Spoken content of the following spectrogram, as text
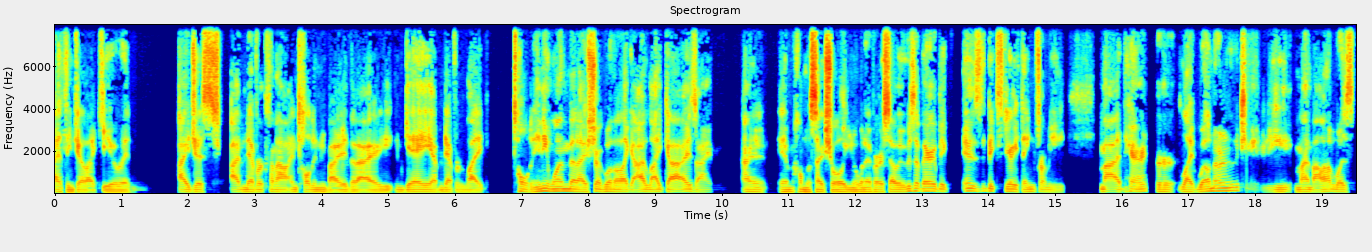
I think I like you. And I just, I've never come out and told anybody that I am gay. I've never like told anyone that I struggle with. Like, I like guys. I, I am homosexual, you know, whatever. So it was a very big, it was a big scary thing for me. My parents were like well known in the community. My mom was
